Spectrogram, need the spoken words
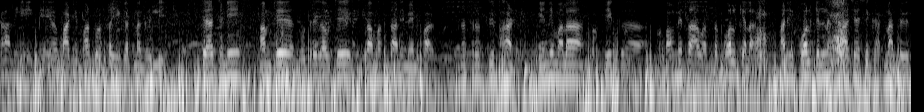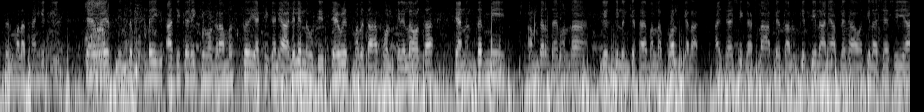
काल ही पाठी पाच वाजता ही घटना घडली. त्या क्षणी आमचे धोत्रेगावचे ग्रामस्थ आणि मेंढपाळ दशरथजी भांड यांनी मला एक पावणे सहा वाजता कॉल केला. आणि कॉल केल्यानंतर अशी अशी घटना सविस्तर मला सांगितली. त्यावेळेस इथलं कुठलाही अधिकारी किंवा ग्रामस्थ या ठिकाणी आलेले नव्हते. त्यावेळेस मला तर हा कॉल केलेला होता. त्यानंतर मी आमदार साहेबांना निलजी लंके साहेबांना कॉल केला. अशी अशी घटना आपल्या तालुक्यातील आणि आपल्या गावातील अशी अशी या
